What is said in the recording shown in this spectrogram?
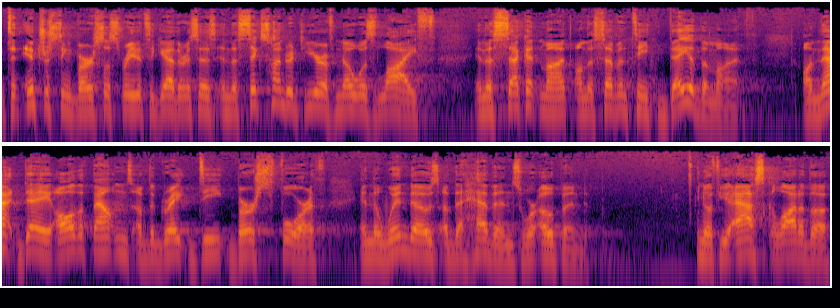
it's an interesting verse. Let's read it together. It says, In the 600th year of Noah's life, in the second month, on the 17th day of the month, on that day, all the fountains of the great deep burst forth, and the windows of the heavens were opened. You know, if you ask a lot of the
